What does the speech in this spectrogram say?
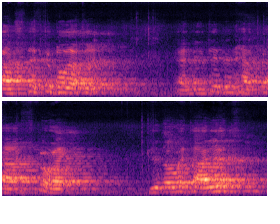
accessibility, and you didn't have to ask for it. You know what that is?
